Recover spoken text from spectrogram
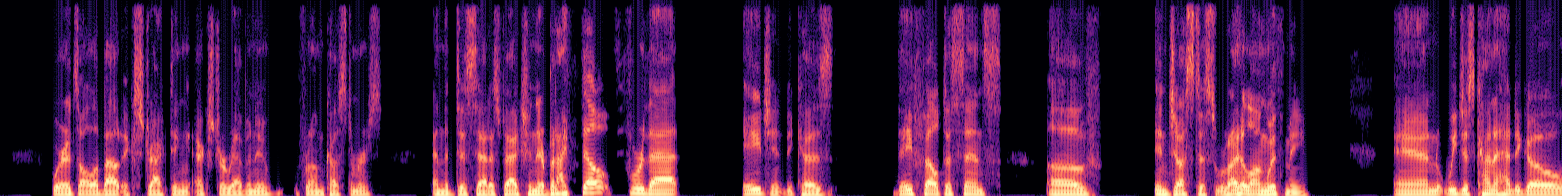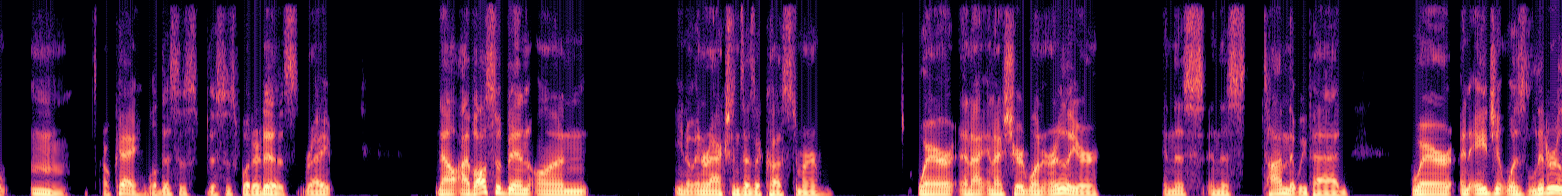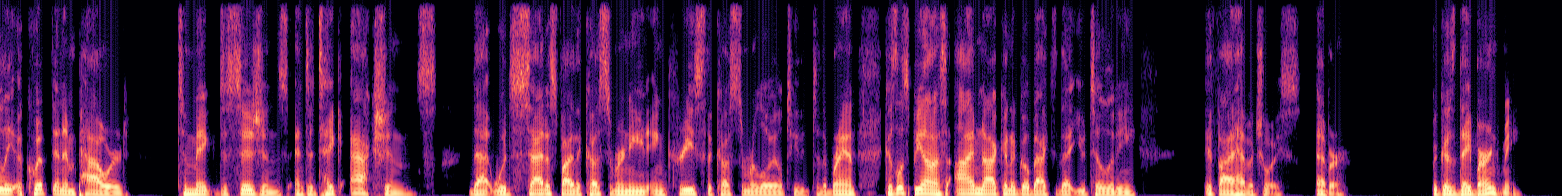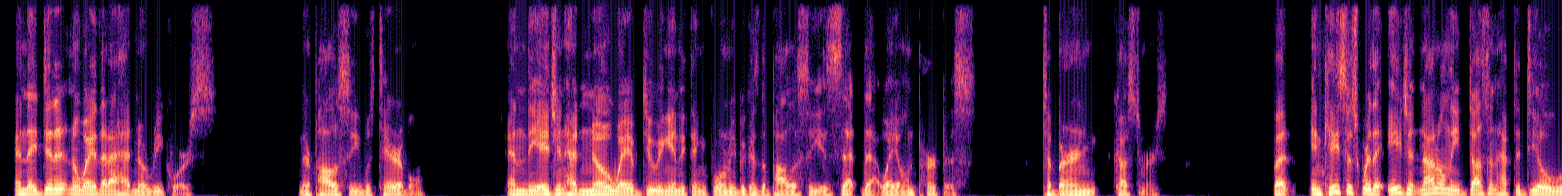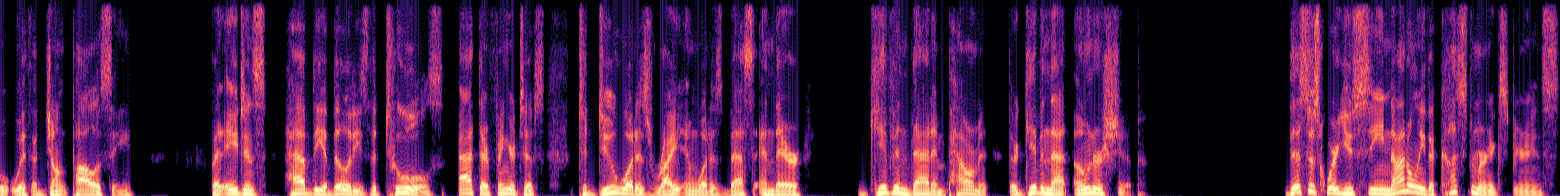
where it's all about extracting extra revenue from customers and the dissatisfaction there. But I felt for that agent because they felt a sense of injustice right along with me. And we just kind of had to go, mm, okay, well, this is this is what it is, right? Now, I've also been on, you know, interactions as a customer where and I and I shared one earlier in this in this time that we've had where an agent was literally equipped and empowered to make decisions and to take actions that would satisfy the customer need, increase the customer loyalty to the brand. Because let's be honest, I'm not going to go back to that utility if I have a choice ever because they burned me and they did it in a way that I had no recourse. Their policy was terrible. And the agent had no way of doing anything for me because the policy is set that way on purpose to burn customers. But in cases where the agent not only doesn't have to deal with a junk policy, but agents have the abilities, the tools at their fingertips to do what is right and what is best. And they're given that empowerment, they're given that ownership. This is where you see not only the customer experience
